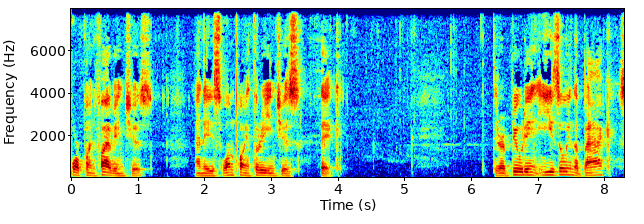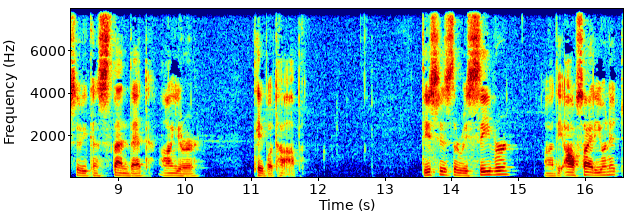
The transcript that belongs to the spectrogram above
4.5 inches and it is 1.3 inches thick. There are built-in easel in the back so you can stand that on your tabletop. This is the receiver, uh, the outside unit.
